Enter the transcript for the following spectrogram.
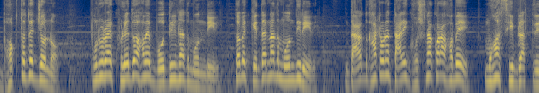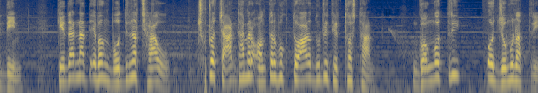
ভক্তদের জন্য পুনরায় খুলে দেওয়া হবে বদ্রীনাথ মন্দির। তবে কেদারনাথ মন্দিরের দ্বারোদ্ঘাটনের তারিখ ঘোষণা করা হবে মহাশিবরাত্রির দিন। কেদারনাথ এবং বদ্রীনাথ ছাড়াও ছোট চার ধামের অন্তর্ভুক্ত আরও দুটি তীর্থস্থান, গঙ্গোত্রী ও যমুনাত্রী।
